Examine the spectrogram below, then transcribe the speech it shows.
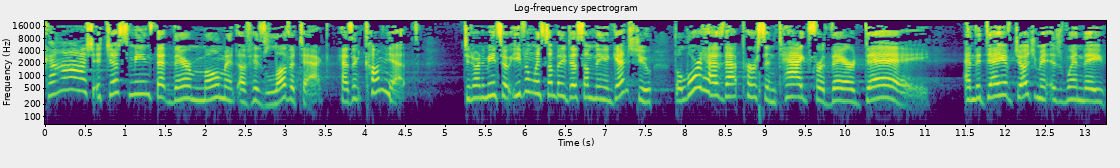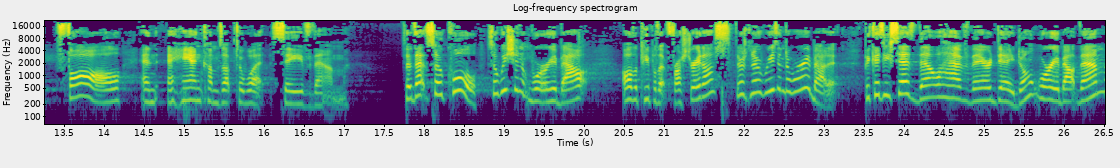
gosh, it just means that their moment of his love attack hasn't come yet. Do you know what I mean? So even when somebody does something against you, the Lord has that person tagged for their day. And the day of judgment is when they fall and a hand comes up to what? Save them. So that's so cool. So we shouldn't worry about all the people that frustrate us. There's no reason to worry about it because he says they'll have their day. Don't worry about them.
